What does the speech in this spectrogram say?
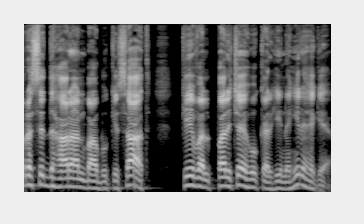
प्रसिद्ध हारान बाबू के साथ केवल परिचय होकर ही नहीं रह गया,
